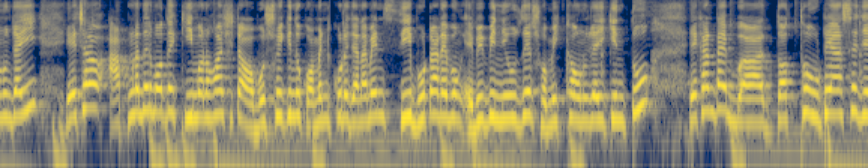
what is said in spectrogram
অনুযায়ী। এছাড়াও আপনাদের মতে কি মনে হয় সেটা অবশ্যই কিন্তু কমেন্ট করে জানাবেন, সি ভোটার এবং এবিপি নিউজের সমীক্ষা অনুযায়ী কিন্তু এখানটায় তথ্য উঠে আসে যে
